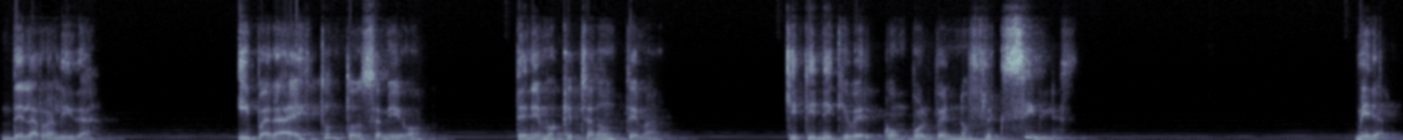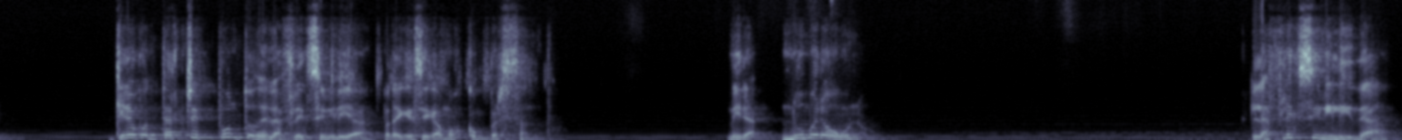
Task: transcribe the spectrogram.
de la realidad. Y para esto entonces, amigo, tenemos que echar a un tema que tiene que ver con volvernos flexibles. Mira, quiero contar tres puntos de la flexibilidad para que sigamos conversando. Mira, número uno, la flexibilidad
